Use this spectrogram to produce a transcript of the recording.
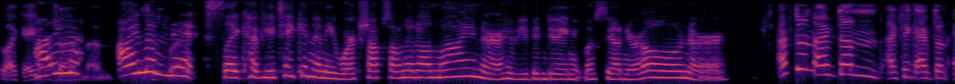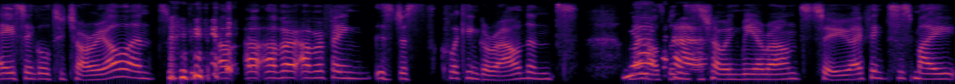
like Ableton? and I'm a mix. Like, have you taken any workshops on it online, or have you been doing it mostly on your own? Or I've done, I've done, I think I've done a single tutorial, and the o- o- other other thing is just clicking around, and my yeah, husband's showing me around too. I think this is my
